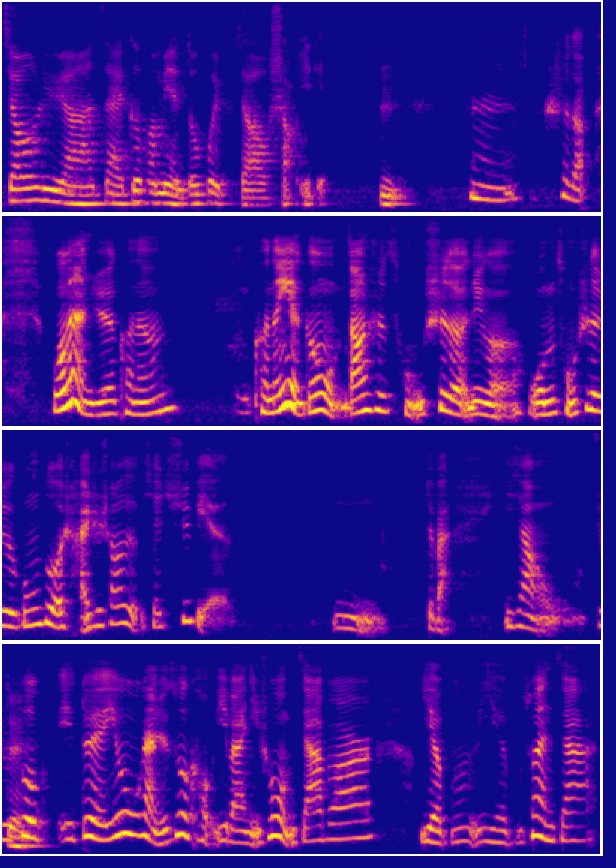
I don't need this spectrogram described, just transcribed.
焦虑啊，在各方面都会比较少一点。嗯嗯，是的，我感觉可能可能也跟我们当时从事的这个我们从事的这个工作还是稍微有一些区别，嗯，对吧？你想就做对，因为我感觉做口译吧，你说我们加班也不也不算加，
